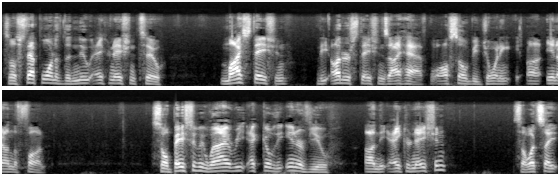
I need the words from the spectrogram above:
So step one of the new Anchor Nation 2, my station, the other stations I have, will also be joining uh, in on the fun. So basically, when I re echo the interview on the Anchor Nation, so let's say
